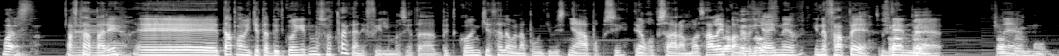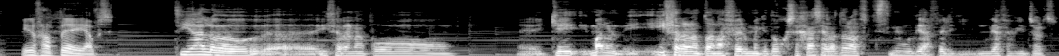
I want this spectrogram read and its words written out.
Μάλιστα. Αυτά ε... πάρει. Ε, τα είπαμε και τα bitcoin γιατί μας ρωτάγανε οι φίλοι μας για τα bitcoin και θέλαμε να πούμε και εμείς μια άποψη, την άποψάρα μας. Αλλά είπαμε, παιδιά, είναι, είναι φραπέ. φραπέ. Δεν, φραπέ ναι, μου. Είναι φραπέ η άποψη. Τι άλλο ε, ήθελα να πω ε, και μάλλον ήθελα να το αναφέρουμε και το έχω ξεχάσει αλλά τώρα αυτή τη στιγμή μου διαφεύγει, μου διαφεύγει George.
